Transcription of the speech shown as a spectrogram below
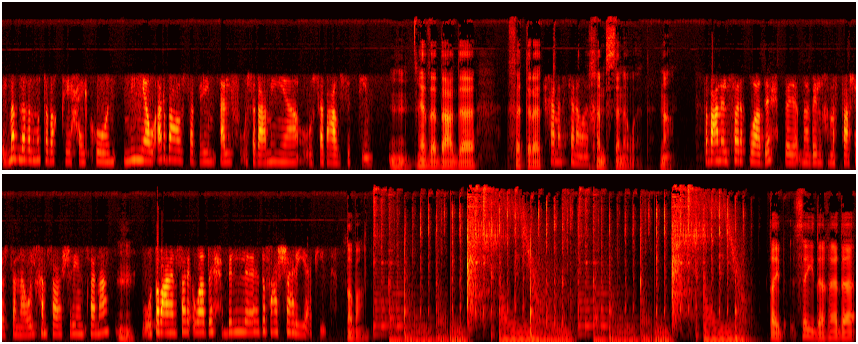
المبلغ المتبقي حيكون 174767 مهم. هذا بعد فترة خمس سنوات خمس سنوات نعم طبعا الفرق واضح ما بين ال 15 سنة وال 25 سنة. وطبعا الفرق واضح بالدفعة الشهرية أكيد طبعا طيب سيدة غادة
